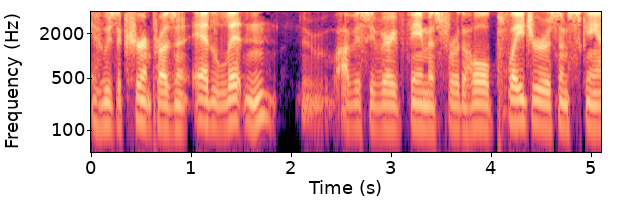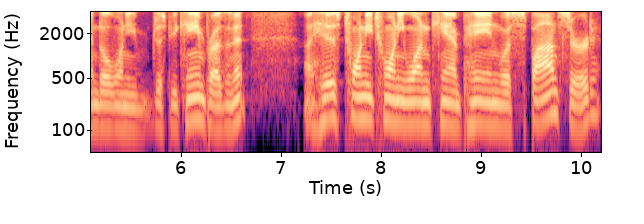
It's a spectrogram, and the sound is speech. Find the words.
who's the current president, Ed Litton, obviously very famous for the whole plagiarism scandal when he just became president, uh, his 2021 campaign was sponsored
